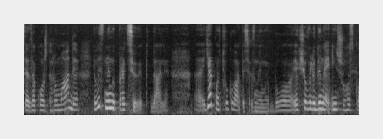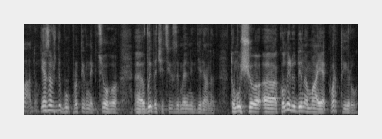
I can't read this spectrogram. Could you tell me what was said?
це за кошт громади, і ви з ними працюєте далі. Е, Як вам спілкуватися з ними? Бо якщо ви людина іншого складу, Я завжди був противник цього е, видачі цих земельних ділянок. Тому що е, коли людина має квартиру,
